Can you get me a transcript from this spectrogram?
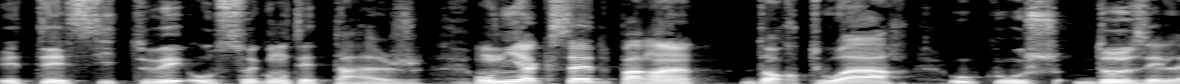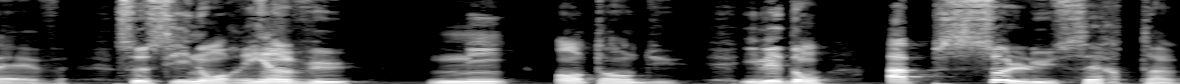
était situé au second étage. On y accède par un dortoir où couchent deux élèves. Ceux-ci n'ont rien vu ni entendu. Il est donc absolu certain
